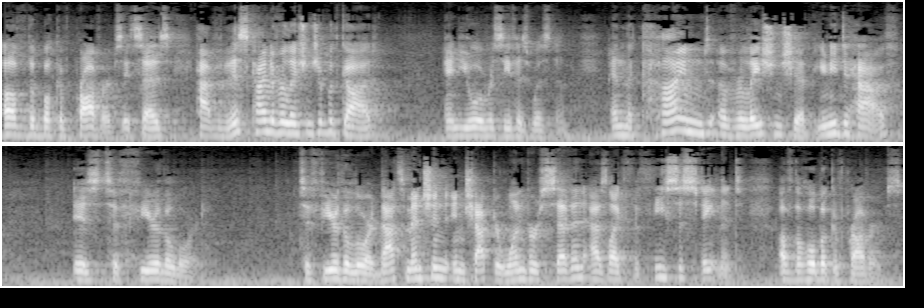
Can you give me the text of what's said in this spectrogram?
of the book of Proverbs. It says, have this kind of relationship with God, and you will receive his wisdom. And the kind of relationship you need to have is to fear the Lord. To fear the Lord. That's mentioned in chapter 1, verse 7 as like the thesis statement of the whole book of Proverbs.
